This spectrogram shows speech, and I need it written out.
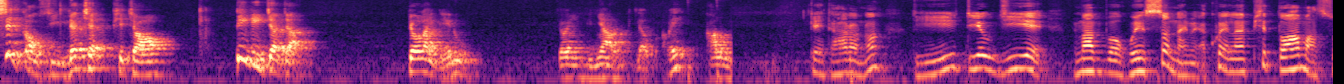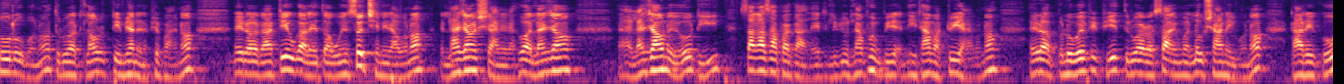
စစ်ကောင်စီလက်ချက်ဖြစ်ကြောင်းတိတိကျကျပြောလိုက်တယ်လို့ပြောရင်ဒီညတော့ဒီလောက်ပါပဲအားလုံးကဲဒါကတော့နော် ဒီတရုတ်ကြီးရဲ့မြန်မာပြည်ပေါ်ဝင်စွတ်နိုင်မဲ့အခွင့်အလမ်းဖြစ်သွားမှာစိုးလို့ပေါ့နော်သူတို့ကဒီလောက်တင်ပြနေတာဖြစ်ပါတယ်နော်အဲ့တော့ဒါတရုတ်ကလည်းသူကဝင်စွတ်ချင်နေတာပေါ့နော်လမ်းကြောင်းရှာနေတာခုကလမ်းကြောင်းအဲလမ်းကြောင်းတွေကိုဒီစကားစဖက်ကလည်းဒီလိုမျိုးလမ်းဖွင့်ပေးတဲ့အနေအထားမှာတွေ့ရတယ်ပေါ့နော်အဲ့တော့ဘယ်လိုပဲဖြစ်ဖြစ်သူတို့ကတော့စရင်မှလှုပ်ရှားနေပြီပေါ့နော်ဒါတွေကို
